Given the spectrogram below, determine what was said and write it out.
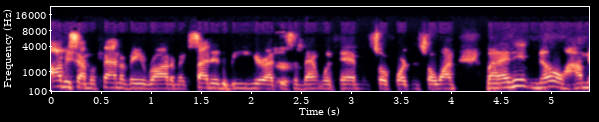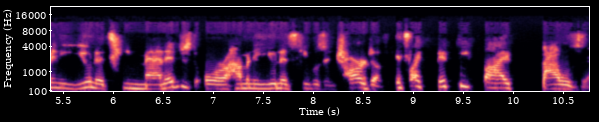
obviously I'm a fan of A Rod. I'm excited to be here at sure. this event with him and so forth and so on. But I didn't know how many units he managed or how many units he was in charge of. It's like fifty five thousand.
